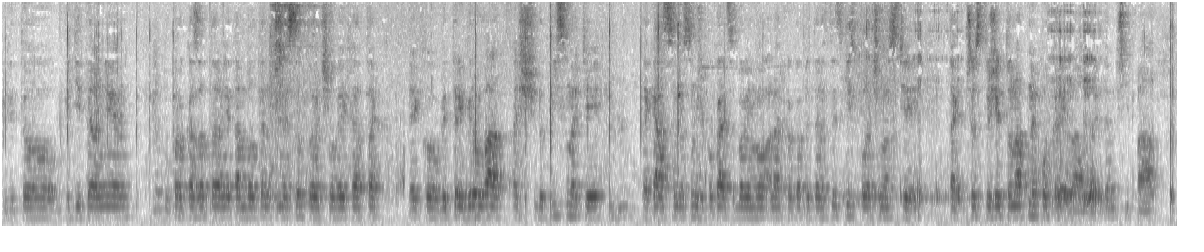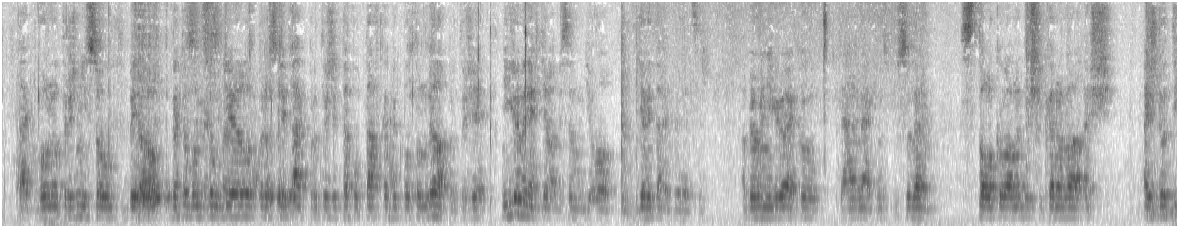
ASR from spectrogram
kdy to viditelně nebo prokazatelně tam byl ten úmysl toho člověka tak jako vytrigrovat až do té smrti, mm-hmm. tak já si myslím, že pokud se bavím o anarchokapitalistické společnosti, tak přestože to NAP nepokrývá tady ten případ, tak volnotržní soud by to, by to odsoudil prostě tak, protože ta poptávka by potom byla, protože nikdo by nechtěl, aby se mu dělo, děli tady ty věci. Aby ho někdo jako, já nevím, jakým způsobem stolkoval nebo šikanoval až, až do té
